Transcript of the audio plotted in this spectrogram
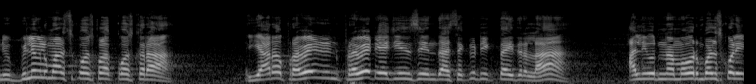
ನೀವು ಬಿಲ್ಗಳು ಮಾಡಿಸ್ಕೋಸ್ಕೊಳಕ್ಕೋಸ್ಕರ ಯಾರೋ ಪ್ರೈವೇಟ್ ಪ್ರೈವೇಟ್ ಏಜೆನ್ಸಿಯಿಂದ ಸೆಕ್ಯೂರಿಟಿ ಇಕ್ತಾ ಇದ್ರಲ್ಲ, ಅಲ್ಲಿ ಇವ್ರು ನಮ್ಮವ್ರನ್ನ ಬಳಸ್ಕೊಳ್ಳಿ.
